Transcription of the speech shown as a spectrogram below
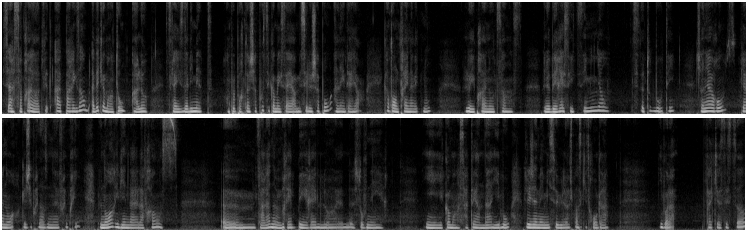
Ça, ça prend le outfit. Ah, par exemple, avec un manteau, ah là, sky's the limit. On peut porter un chapeau, c'est comme extérieur, mais c'est le chapeau à l'intérieur. Quand on le traîne avec nous, là, il prend un autre sens. Mais le béret, c'est mignon. C'est de toute beauté. J'en ai un rose puis un noir que j'ai pris dans une friperie. Le noir, il vient de la, France. Euh, ça a l'air d'un vrai béret de souvenir. Il, est comme en satin dedans, il est beau. Je l'ai jamais mis celui-là, je pense qu'il est trop grand. Et voilà. Fait que c'est ça.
